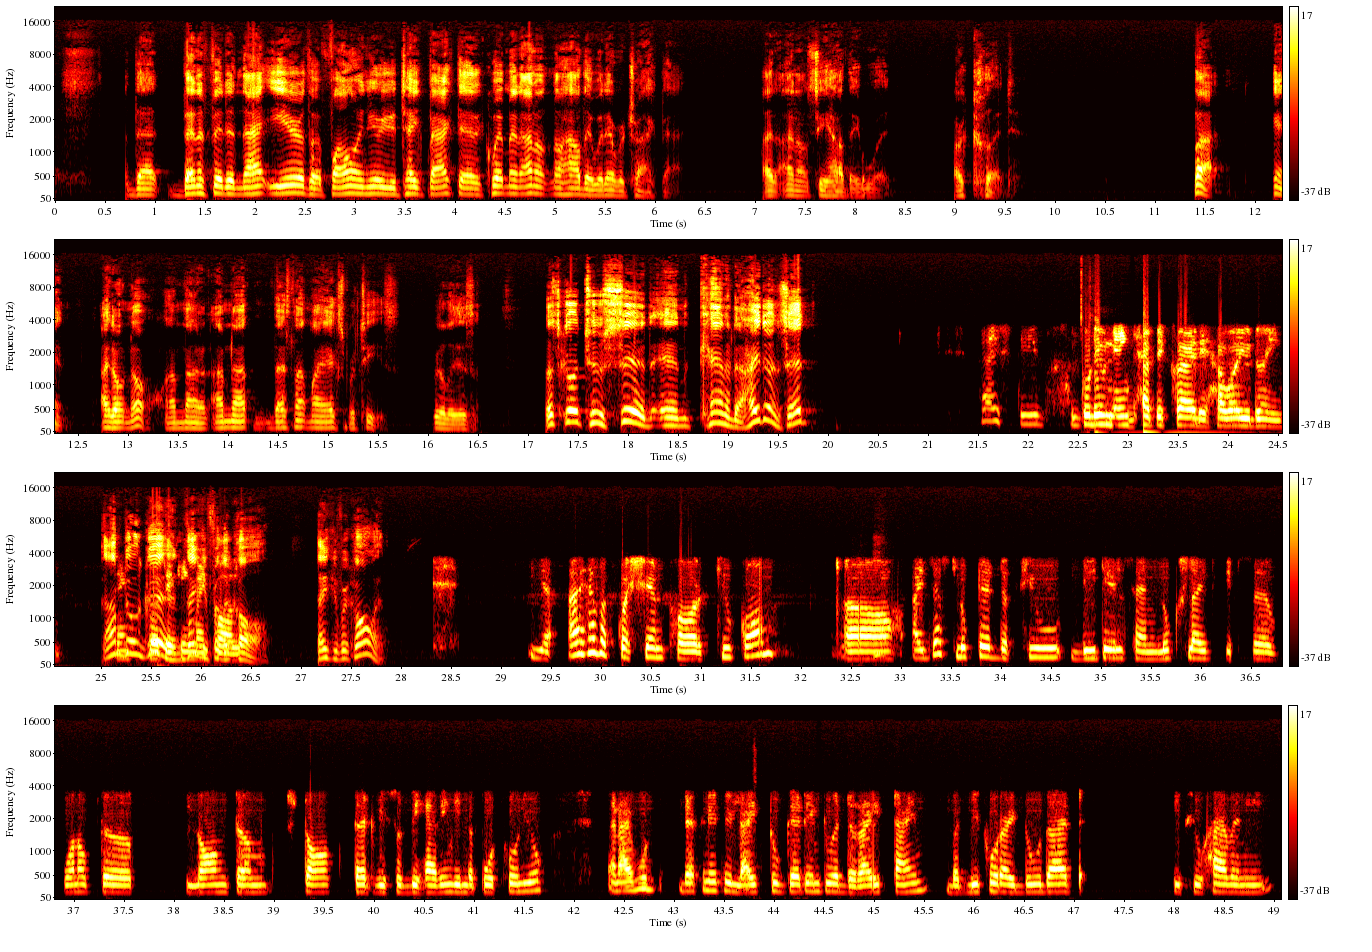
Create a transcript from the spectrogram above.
that benefit in that year, the following year you take back that equipment. I don't know how they would ever track that. I, I don't see how they would or could. But again, I don't know. I'm not. I'm not. That's not my expertise. Really isn't. Let's go to Sid in Canada. How you doing, Sid? Hi, Steve. Good evening. Happy Friday. How are you doing? I'm Thanks doing good. Thank you for call. the call. Thank you for calling. Yeah, I have a question for QCOM. Uh, I just looked at the few details and looks like it's uh, one of the long-term stock that we should be having in the portfolio. And I would definitely like to get into at the right time. But before I do that, if you have any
